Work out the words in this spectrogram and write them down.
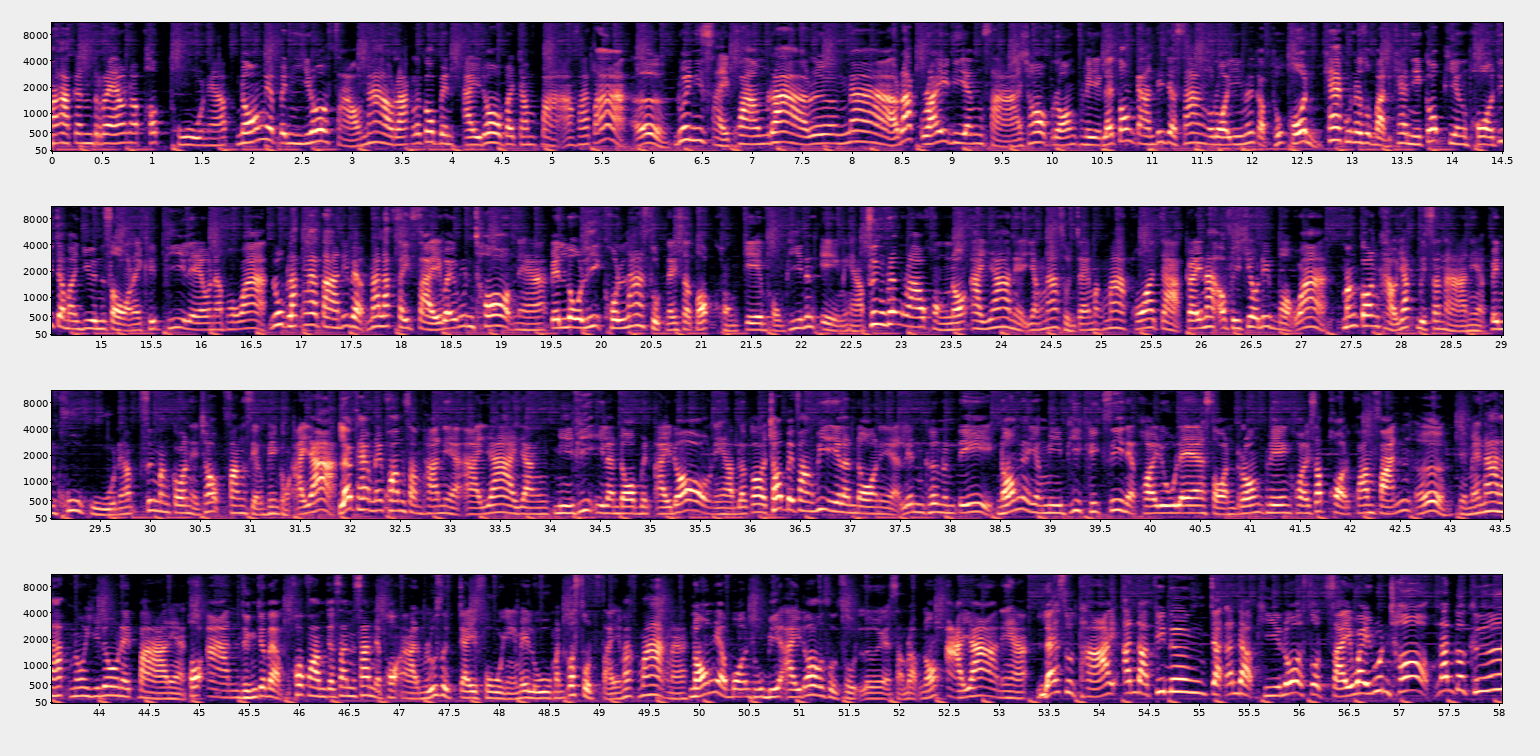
มากันแล้วนะท็อปทูนะครับน้องเนี่ยเป็นฮีโร่สาวน่ารัก แล้วก็เป็นไอดอลประจำป่าอาฟาตาเออ ด้วยนิสัยความร่าเริงน่ารักไร้เดียงสาชอบร้องเพลง และต้องการที่จะสร้างรอยยิ้มให้กับทุกคน แค่คุณสมบัติแค่นี้ก็เพียงพอที่จะมายืนสองในคลิปพี่แล้วนะ เพราะว่ารูปลักษณ์หน้าตาที่แบบน่ารักใสๆวัยรุ่นชอบนะฮะเป็นโลลิคนล่าสุดในสต็อกของเกมของพี่นั่นเองนะครับซึ่งเรื่องราวของน้องอาญาเนี่ยยังน่าสนใจมากๆ เพราะว่าจากไกรนาออฟฟิเชียลได้บอกว่ามังกรขาวยักษ์ปริศนาเนี่ยเป็นคู่หูนะครับซึ่งมังกรเนี่ยชอบฟังเสียงเพลงของอาญาแล้วแถมในความสัมพันธ์เนี่ยอาญายังมีพี่อีรันดอร์เป็นไอดอลนะครับแล้วก็ชอบไปฟังพี่อีรันดอร์เนี่ยเล่นเครื่องดนตรีน้องเนี่ยยังมีพี่คลิกซี่เนี่ยคอยดูแลสอนร้องเพลงคอยซัพพอร์ตความฝันเออเห็นไหมน่ารักโนฮีโร่ในป่าเนี่ยพออ่านถึงจะแบบข้อความจะสั้นๆเนี่ยพออ่านมันรู้สึกใจฟูอยังไงไม่รู้ มันก็สดใสมากๆนะน้องเนี่ยบอลทูบีไอดอลสุดๆ เลยอะสำหรับน้องอาญาเนี่ยฮะและสุดท้ายอันดับที่หนึ่งจัดอันดับฮีโร่สดใสวัยรุ่นชอบ นั่นก็คือ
